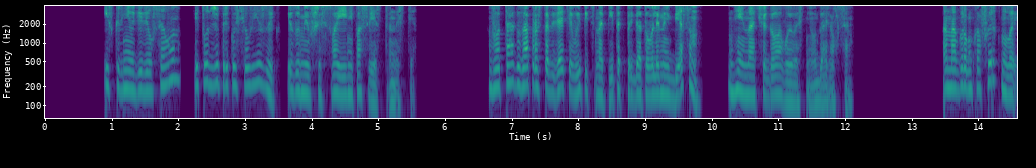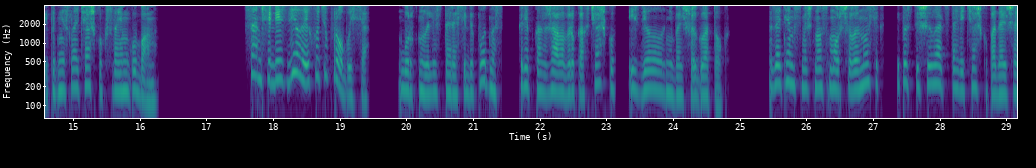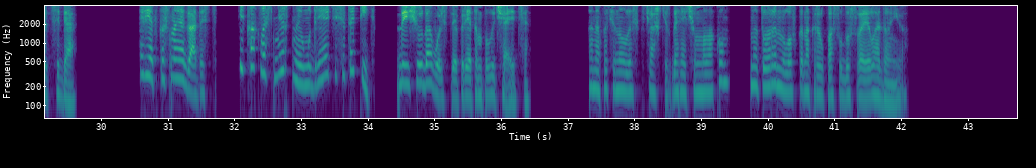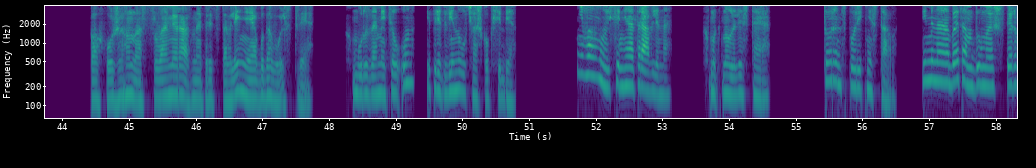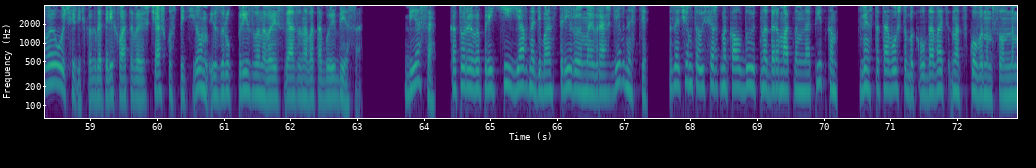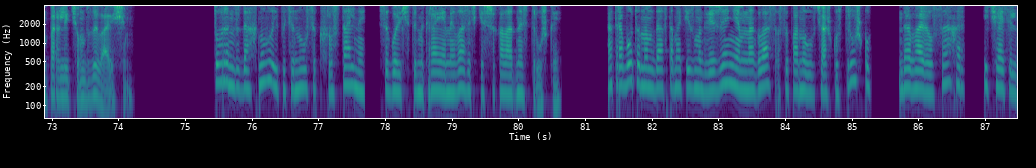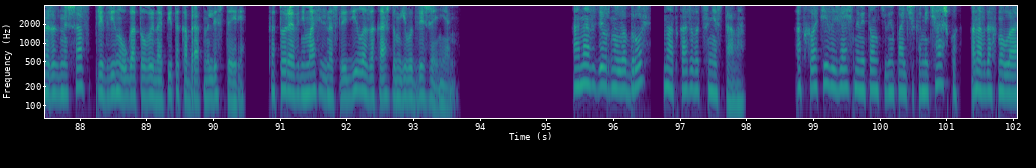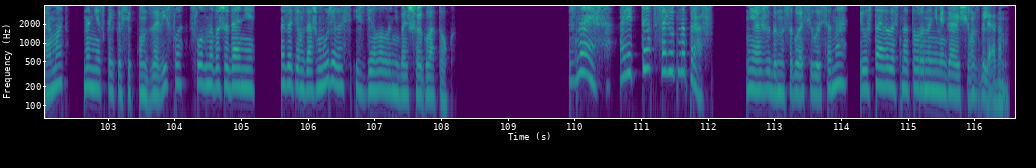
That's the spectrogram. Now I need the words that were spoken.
Искренне удивился он и тут же прикусил язык, изумившись своей непосредственности. Вот так запросто взять и выпить напиток, приготовленный бесом? Не иначе головой во сне ударился. Она громко фыркнула и поднесла чашку к своим губам. «Сам себе сделай, хоть упробуйся», — буркнула Листера себе под нос, крепко сжала в руках чашку и сделала небольшой глоток. Затем смешно сморщила носик и поспешила отставить чашку подальше от себя. Редкостная гадость. И как вы, смертные, умудряетесь это пить? Да еще удовольствие при этом получаете. Она потянулась к чашке с горячим молоком, но Торрен ловко накрыл посуду своей ладонью. «Похоже, у нас с вами разное представление об удовольствии», — хмуро заметил он и придвинул чашку к себе. «Не волнуйся, не отравлено», — хмыкнула Листера. Торрен спорить не стал. Именно об этом думаешь в первую очередь, когда перехватываешь чашку с питьем из рук призванного и связанного тобой беса. Беса, который, вопреки явно демонстрируемой враждебности, зачем-то усердно колдует над ароматным напитком, вместо того, чтобы колдовать над скованным сонным параличом взывающим. Торрен вздохнул и потянулся к хрустальной с игольчатыми краями вазочки с шоколадной стружкой. Отработанным до автоматизма движением на глаз сыпанул в чашку стружку, добавил сахар и, тщательно размешав, придвинул готовый напиток обратно Листере, которая внимательно следила за каждым его движением. Она вздернула бровь, но отказываться не стала. Обхватив изящными тонкими пальчиками чашку, она вдохнула аромат, на несколько секунд зависла, словно в ожидании, а затем зажмурилась и сделала небольшой глоток. «Знаешь, а ведь ты абсолютно прав», — неожиданно согласилась она и уставилась на Торана немигающим взглядом.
